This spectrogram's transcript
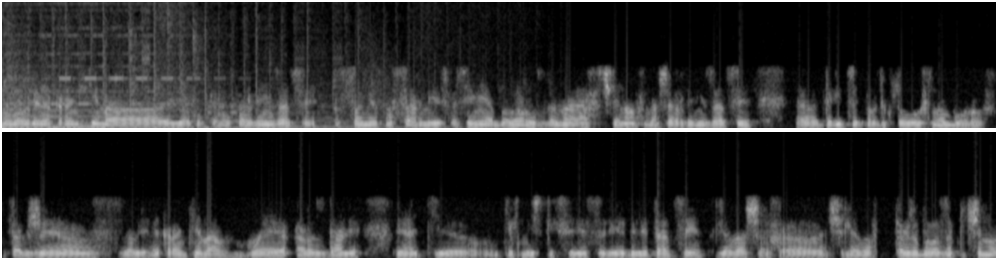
Ну, во время карантина Ялтинской местной организации совместно с армией спасения было роздано членам нашей организации 30 э, продуктовых наборов. Также э, за время карантина мы раздали 5 э, технических средств реабилитации для наших членов Также было заключено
